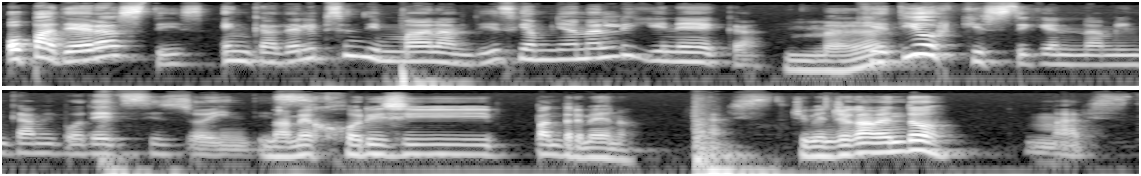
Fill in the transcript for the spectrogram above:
Ο πατέρας της εγκατέλειψε τη μάνα της για μια άλλη γυναίκα. Ναι. Γιατί ορκίστηκε να μην κάνει ποτέ έτσι στη ζωή της; Να με χωρίσει παντρεμένα. Μάλιστα. Και πέντια κάμε το. Μάλιστα.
